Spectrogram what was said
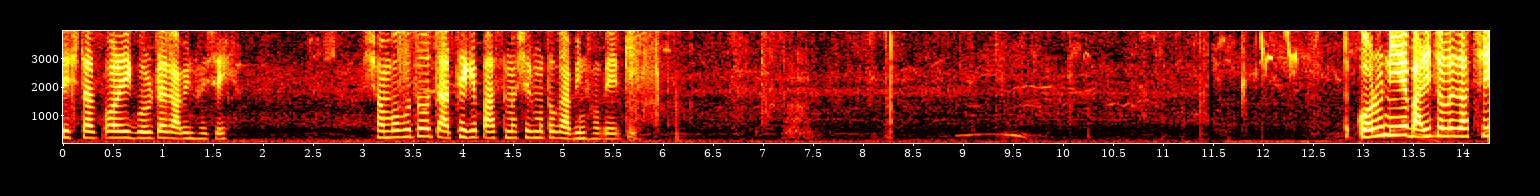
চেষ্টার পর এই গরুটা গাভিন হয়েছে। সম্ভবত চার থেকে পাঁচ মাসের মতো গাভিন হবে আর কি। গরু নিয়ে বাড়ি চলে যাচ্ছি।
